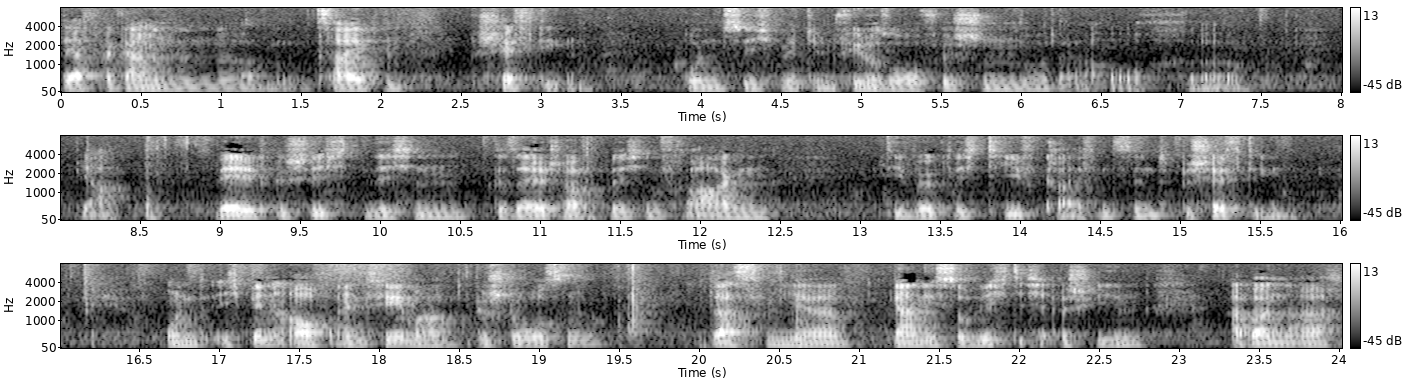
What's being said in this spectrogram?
der vergangenen äh, Zeiten beschäftigen und sich mit den philosophischen oder auch äh, ja, weltgeschichtlichen, gesellschaftlichen Fragen, die wirklich tiefgreifend sind, beschäftigen. Und ich bin auf ein Thema gestoßen, das mir gar nicht so wichtig erschien, aber nach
